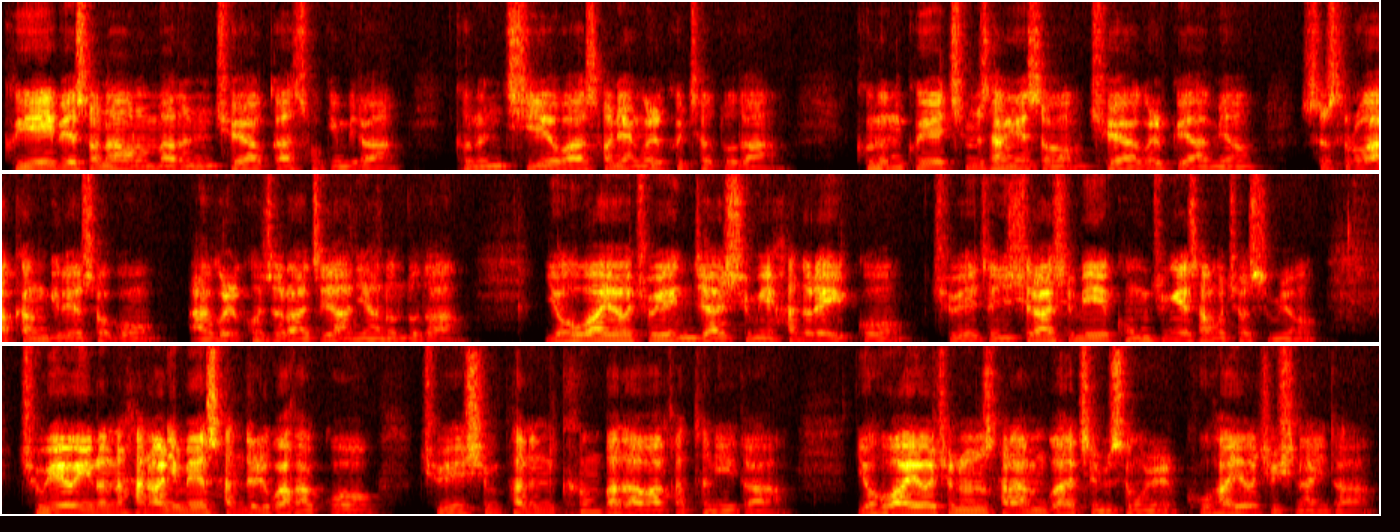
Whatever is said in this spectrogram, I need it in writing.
그의 입에서 나오는 말은 죄악과 속임이라. 그는 지혜와 선행을 그쳤도다. 그는 그의 침상에서 죄악을 꾀하며 스스로 악한 길에 서고 악을 거절하지 아니하는도다. 여호와여 주의 인자하심이 하늘에 있고 주의 전실하심이 공중에 사무쳤으며 주의 의는 하나님의 산들과 같고 주의 심판은 큰 바다와 같으니이다. 여호와여 주는 사람과 짐승을 구하여 주시나이다.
